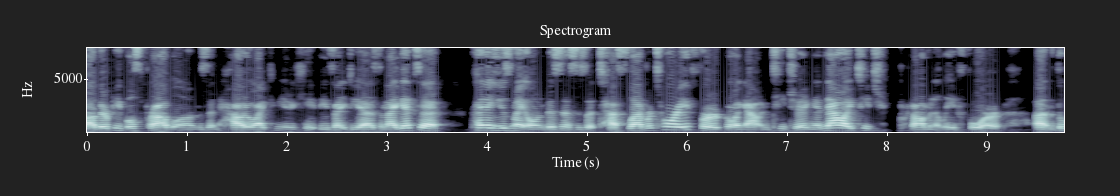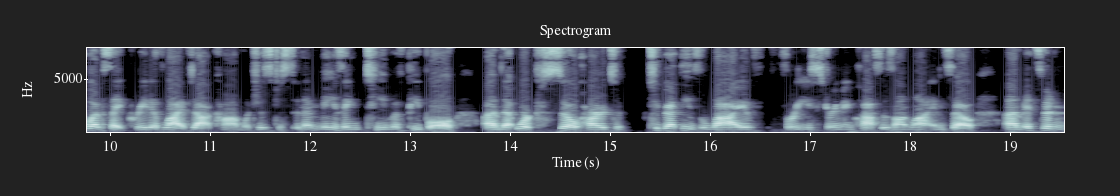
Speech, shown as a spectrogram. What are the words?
other people's problems and how do i communicate these ideas. And i get to kind of use my own business as a test laboratory for going out and teaching. And now i teach predominantly for um, the website creativelive.com which is just an amazing team of people um, that work so hard to to get these live free streaming classes online. So um, it's been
